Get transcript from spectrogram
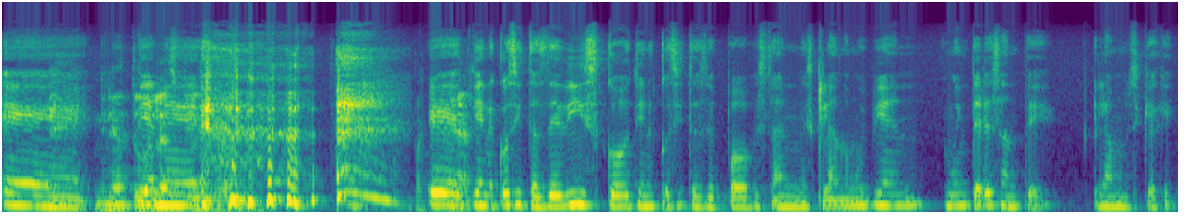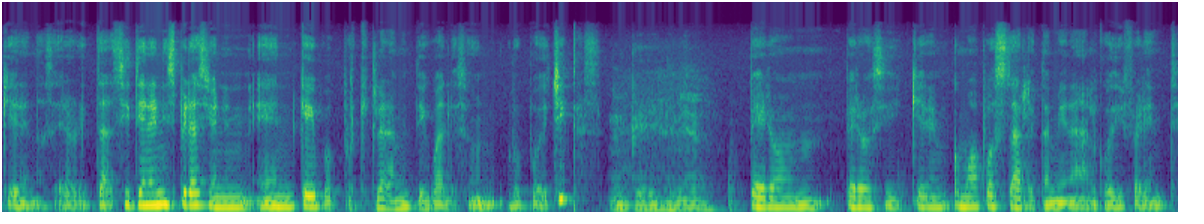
eh, Mira, la tiene, exclusiva. Eh, tiene cositas de disco, tiene cositas de pop, están mezclando muy bien, muy interesante la música que quieren hacer ahorita. Sí tienen inspiración en, en K-pop, porque claramente igual es un grupo de chicas, Ok, genial. pero, pero sí quieren como apostarle también a algo diferente.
